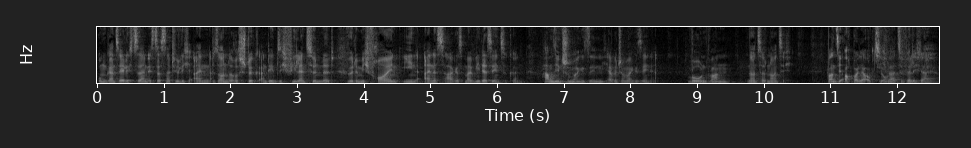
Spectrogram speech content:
Um ganz ehrlich zu sein, ist das natürlich ein besonderes Stück, an dem sich viel entzündet. Würde mich freuen, ihn eines Tages mal wiedersehen zu können. Haben Sie ihn schon mal gesehen? Ich habe ihn schon mal gesehen, ja. Wo und wann? 1990. Waren Sie auch bei der Auktion? Ich war zufällig da, ja.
